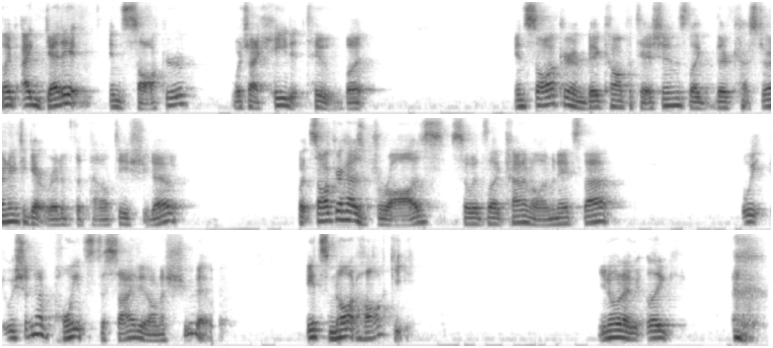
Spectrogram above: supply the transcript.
Like I get it in soccer, which I hate it too, but in soccer and big competitions, like they're starting to get rid of the penalty shootout. But soccer has draws, so it's like kind of eliminates that. We we shouldn't have points decided on a shootout. It's not hockey. You know what I mean? Like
